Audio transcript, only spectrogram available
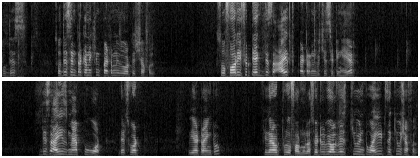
to this. So this interconnection pattern is what is shuffle. So for if you take this ith pattern which is sitting here this i is mapped to what that is what we are trying to figure out through a formula. So, it will be always q into i it is a q shuffle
